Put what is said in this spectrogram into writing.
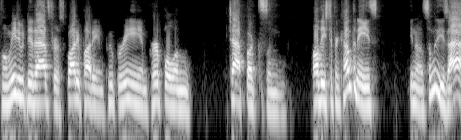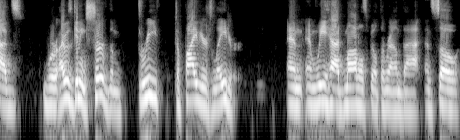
when we did ads for Squatty Potty and Poo-Pourri and Purple and Chatbooks and all these different companies. You know, some of these ads were I was getting served them three to five years later, and and we had models built around that. And so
